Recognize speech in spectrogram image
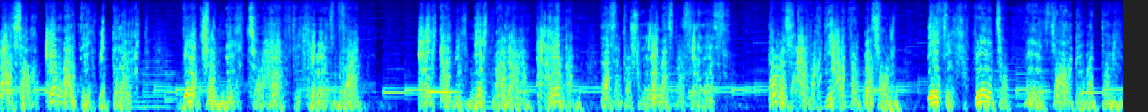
Was auch immer dich betrifft, wird schon nicht so heftig gewesen sein. Ich kann mich nicht mal daran erinnern, dass etwas Schlimmes passiert ist. Du bist einfach die Art von Person, die sich viel zu viel Sorge über die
